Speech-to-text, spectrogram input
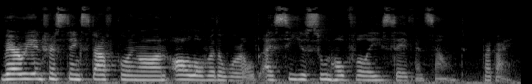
Very interesting stuff going on all over the world. I see you soon, hopefully safe and sound. Bye-bye.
